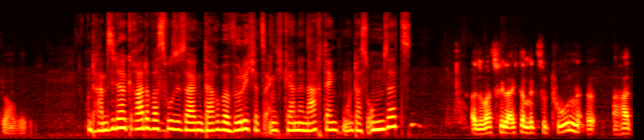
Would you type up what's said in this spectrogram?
glaube ich. Und haben Sie da gerade was, wo Sie sagen, darüber würde ich jetzt eigentlich gerne nachdenken und das umsetzen? Also was vielleicht damit zu tun äh, hat,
